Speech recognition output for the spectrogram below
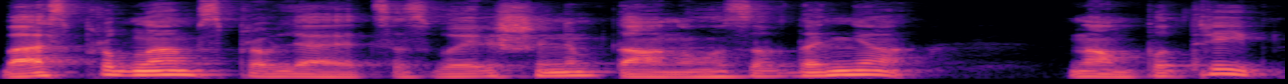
без проблем справляється з вирішенням даного завдання. Нам потрібно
